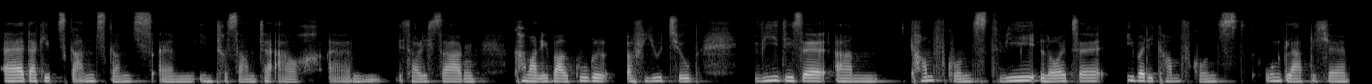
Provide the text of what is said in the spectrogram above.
Äh, da gibt es ganz, ganz ähm, interessante auch, ähm, wie soll ich sagen, kann man überall Google auf YouTube, wie diese ähm, Kampfkunst, wie Leute über die Kampfkunst unglaubliche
